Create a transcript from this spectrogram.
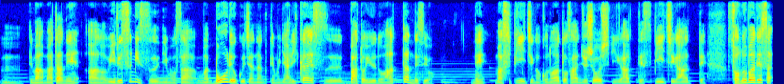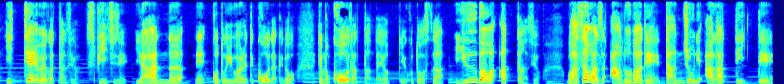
うん。で、まあまたね、あの、ウィル・スミスにもさ、まあ、暴力じゃなくてもやり返す場というのはあったんですよ。ね、まあ、スピーチがこの後さ、授賞式があって、スピーチがあって、その場でさ、言ってやればよかったんですよ、スピーチで。いや、あんなね、こと言われてこうだけど、でもこうだったんだよっていうことをさ、言う場はあったんですよ。わざわざあの場で壇上に上がっていって、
